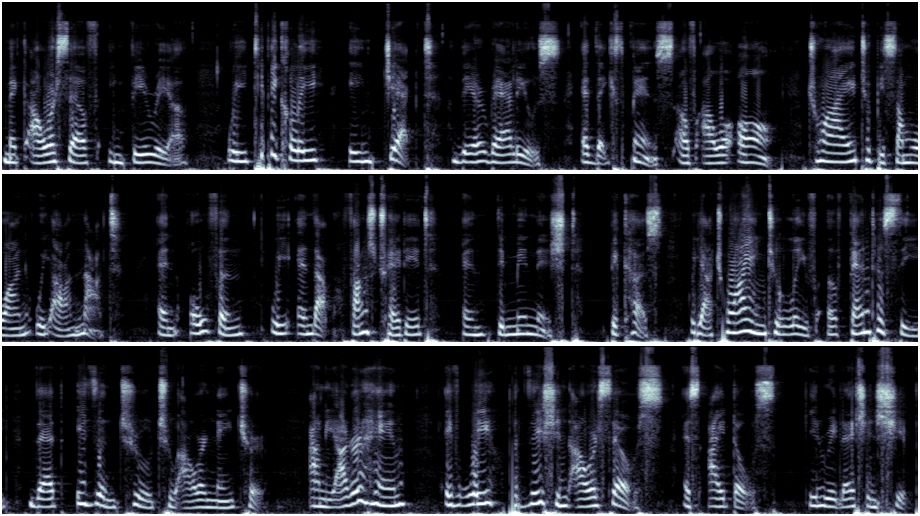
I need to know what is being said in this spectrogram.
make ourselves inferior, we typically inject their values at the expense of our own try to be someone we are not, and often we end up frustrated and diminished because we are trying to live a fantasy that isn't true to our nature. On the other hand, if we position ourselves as idols in relationship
